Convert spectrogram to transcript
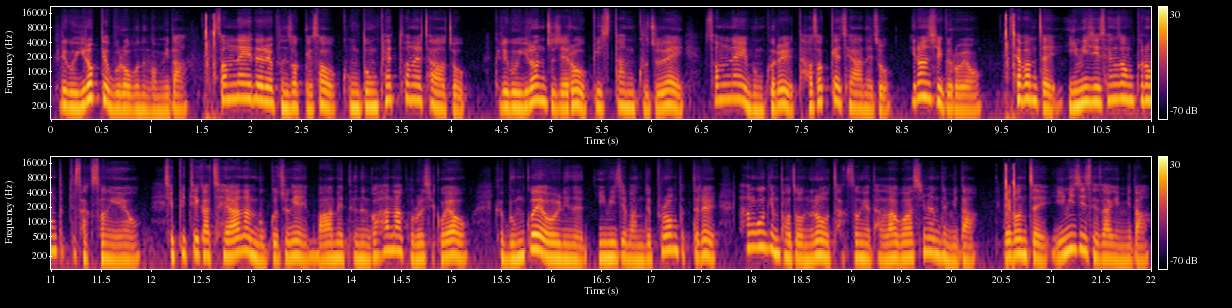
그리고 이렇게 물어보는 겁니다. 썸네일들을 분석해서 공동 패턴을 찾아줘. 그리고 이런 주제로 비슷한 구조의 썸네일 문구를 다섯 개 제안해줘. 이런 식으로요. 세 번째, 이미지 생성 프롬프트 작성이에요. GPT가 제안한 문구 중에 마음에 드는 거 하나 고르시고요. 그 문구에 어울리는 이미지 만들 프롬프트를 한국인 버전으로 작성해 달라고 하시면 됩니다. 네 번째, 이미지 제작입니다.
